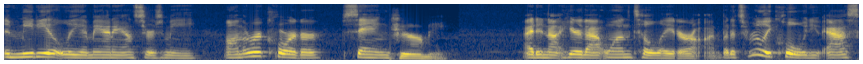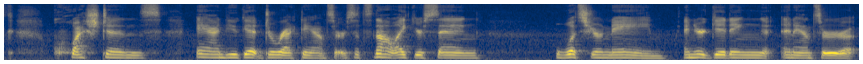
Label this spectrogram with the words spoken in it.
Immediately, a man answers me on the recorder saying, Jeremy. I did not hear that one till later on, but it's really cool when you ask questions and you get direct answers. It's not like you're saying, What's your name? and you're getting an answer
